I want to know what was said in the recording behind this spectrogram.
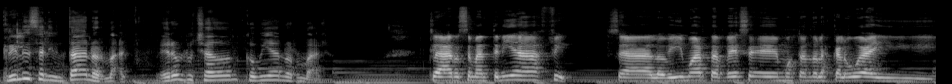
Krillin se alimentaba normal. Era un luchador, comía normal. Claro, se mantenía fit. O sea, lo vimos hartas veces mostrando las calugas y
